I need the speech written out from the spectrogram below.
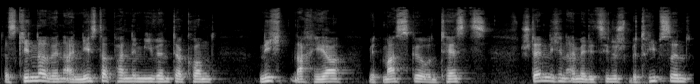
Dass Kinder, wenn ein nächster Pandemiewinter kommt, nicht nachher mit Maske und Tests ständig in einem medizinischen Betrieb sind,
